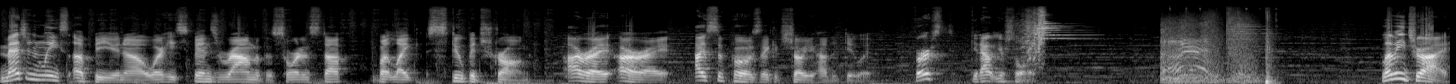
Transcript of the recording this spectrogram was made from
Imagine Link's up B, you know, where he spins around with the sword and stuff, but like, stupid strong. Alright, alright, I suppose they could show you how to do it. First, get out your sword. Let me try.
